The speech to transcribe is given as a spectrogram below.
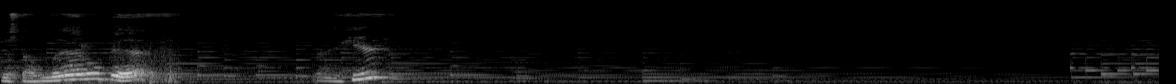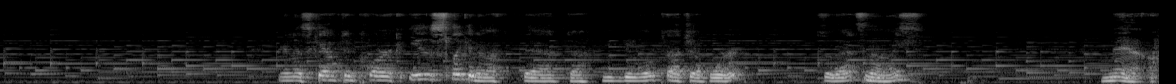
just a little bit right here. And this Captain Clark is slick enough that uh, you do a little touch-up work. So that's nice. Now,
